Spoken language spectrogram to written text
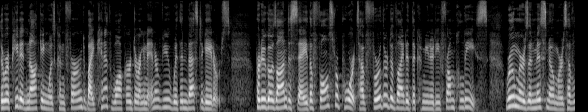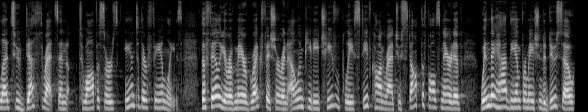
The repeated knocking was confirmed by Kenneth Walker during an interview with investigators. Perdue goes on to say the false reports have further divided the community from police. Rumors and misnomers have led to death threats and to officers and to their families. The failure of Mayor Greg Fisher and LMPD Chief of Police Steve Conrad to stop the false narrative when they had the information to do so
